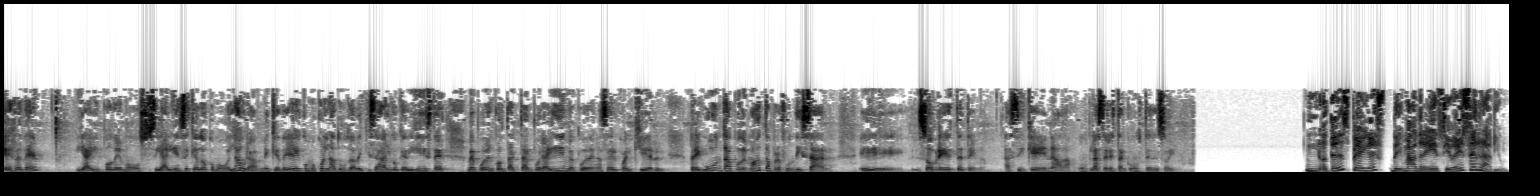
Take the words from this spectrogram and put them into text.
RD. Y ahí podemos, si alguien se quedó como, Laura, me quedé como con la duda de quizás algo que dijiste, me pueden contactar por ahí, me pueden hacer cualquier pregunta, podemos hasta profundizar eh, sobre este tema. Así que nada, un placer estar con ustedes hoy. No te despegues de Madre SOS Radio.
